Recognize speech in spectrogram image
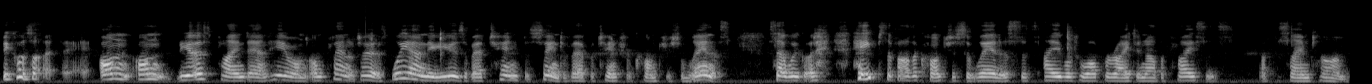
Because uh, on, on the Earth plane down here, on, on planet Earth, we only use about 10% of our potential conscious awareness. So we've got heaps of other conscious awareness that's able to operate in other places at the same time.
